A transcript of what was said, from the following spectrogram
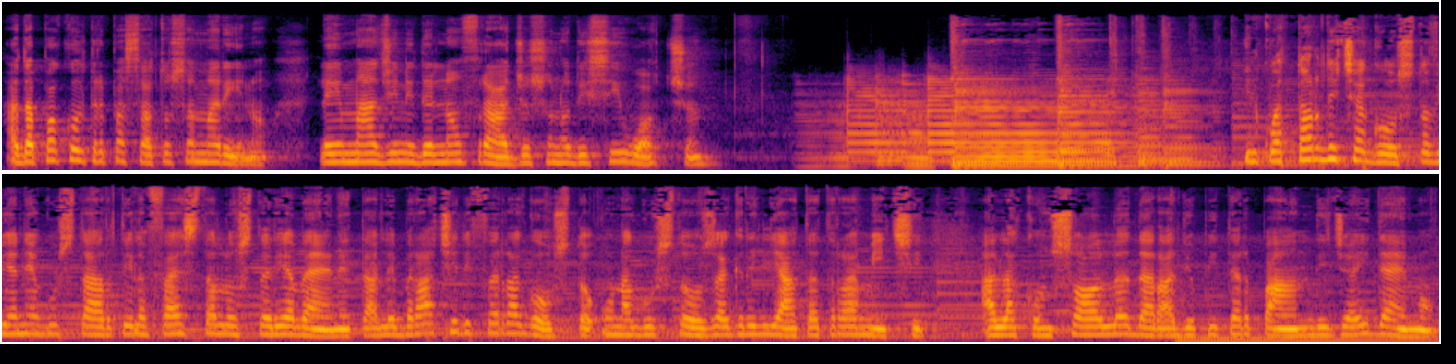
ha da poco oltrepassato San Marino. Le immagini del naufragio sono di Sea-Watch. 14 agosto vieni a gustarti la festa all'Osteria Veneta, le braccia di Ferragosto, una gustosa grigliata tra amici. Alla console da Radio Peter Pan DJ Demo.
